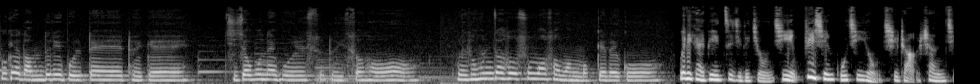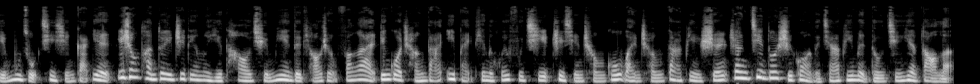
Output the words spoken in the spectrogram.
그게 남들이 볼 때 되게 지저분해 보일 수도 있어서 그래서 혼자서 숨어서 막 먹게 되고 为了改变自己的窘境，智贤鼓起勇气找上节目组进行改变。医生团队制定了一套全面的调整方案。经过长达一百天的恢复期，智贤成功完成大变身，让见多识广的嘉宾们都惊艳到了。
